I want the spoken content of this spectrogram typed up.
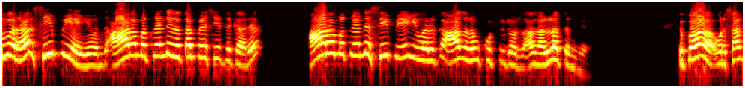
இவரை சிபிஐ வந்து ஆரம்பத்துல இருந்து இதைத்தான் பேசிட்டு இருக்காரு ஆரம்பத்துல இருந்து சிபிஐ இவருக்கு ஆதரவு கொடுத்துட்டு வருது. அது நல்லா தெரிஞ்சு இப்போ ஒரு சக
